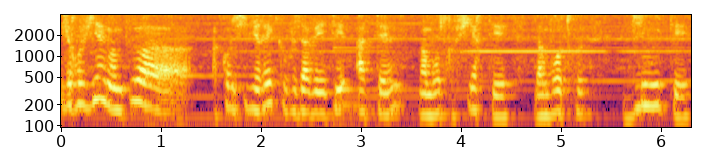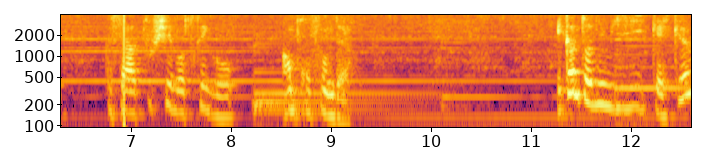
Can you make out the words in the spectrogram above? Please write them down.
il revient un peu à, considérer que vous avez été atteint dans votre fierté, dans votre dignité, que ça a touché votre ego en profondeur. Et quand on humilie quelqu'un,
